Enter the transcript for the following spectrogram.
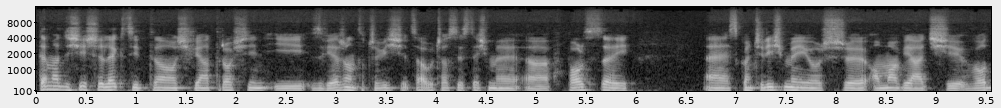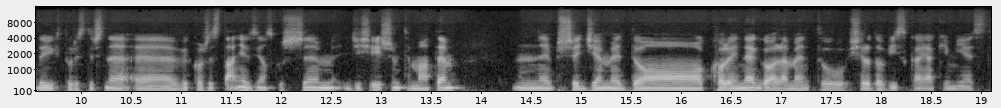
Temat dzisiejszej lekcji to świat roślin i zwierząt. Oczywiście cały czas jesteśmy e, w Polsce i e, skończyliśmy już e, omawiać wody i ich turystyczne wykorzystanie, w związku z czym dzisiejszym tematem mm, przejdziemy do kolejnego elementu środowiska, jakim jest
